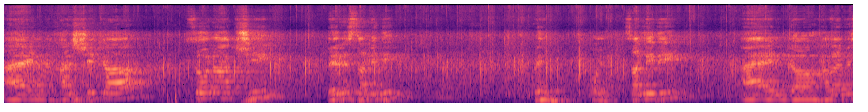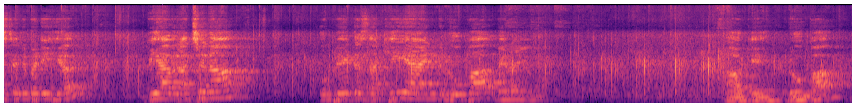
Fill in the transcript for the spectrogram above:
and Harshika, Sonakshi, where is Sanidhi? Where? Oh yeah, Sanidhi. And uh, have I missed anybody here? We have Rachana, who played the Sakhi, and Rupa, where are you? Okay, Rupa.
